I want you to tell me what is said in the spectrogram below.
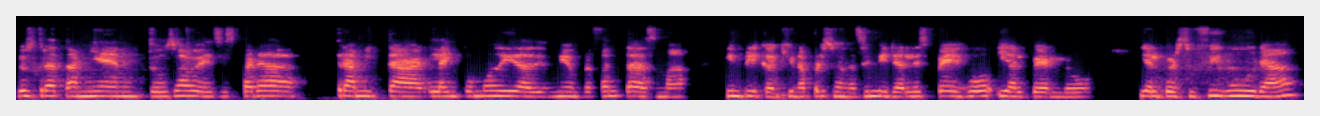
los tratamientos a veces para tramitar la incomodidad de un miembro fantasma implican que una persona se mire al espejo y al verlo y al ver su figura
